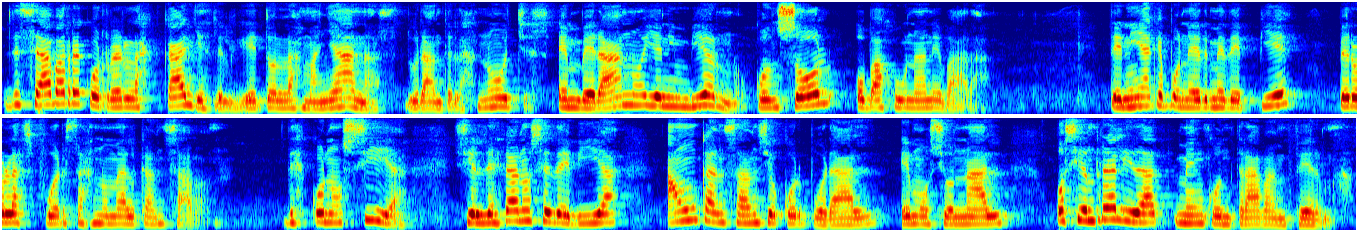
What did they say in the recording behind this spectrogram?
deseaba recorrer las calles del gueto en las mañanas, durante las noches, en verano y en invierno, con sol o bajo una nevada. Tenía que ponerme de pie, pero las fuerzas no me alcanzaban. Desconocía si el desgano se debía a un cansancio corporal, emocional, o si en realidad me encontraba enferma.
